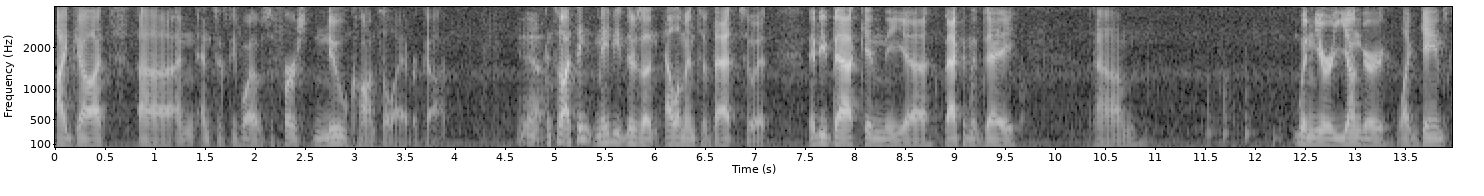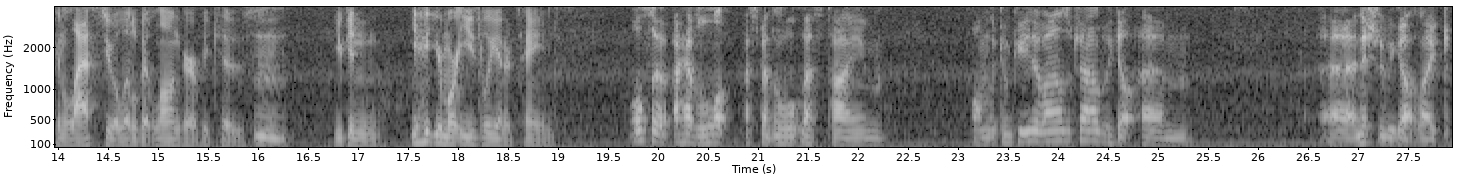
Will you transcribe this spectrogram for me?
I got uh, an N64. That was the first new console I ever got, Yeah. and so I think maybe there's an element of that to it. Maybe back in the uh, back in the day, um, when you're younger, like games can last you a little bit longer because Mm. you can you're more easily entertained. Also, I had a lot. I spent a lot less time on the computer when I was a child. We got um. Uh, initially, we got like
